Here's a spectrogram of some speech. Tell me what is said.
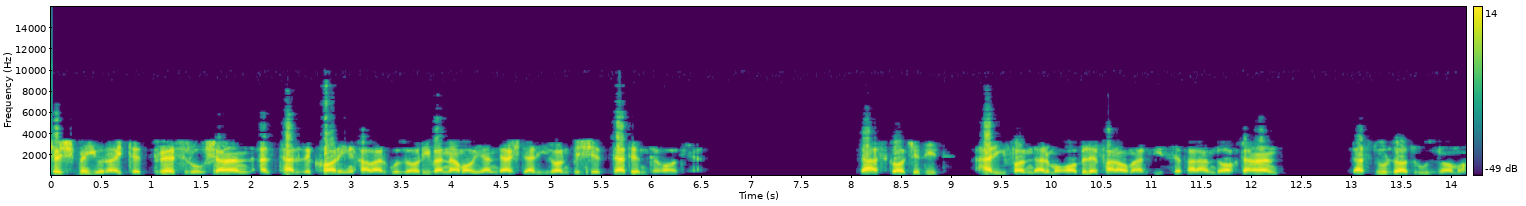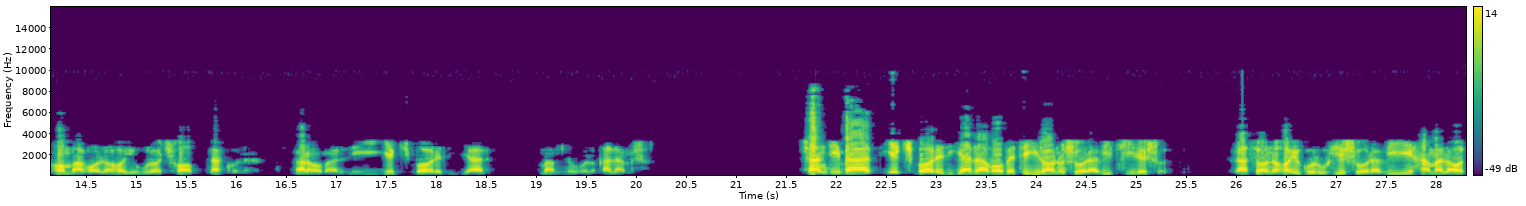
چشم یونایتد پرس روشن از طرز کار این خبرگزاری و نمایندهش در ایران به شدت انتقاد کرد. دستگاه که دید حریفان در مقابل فرامرزی سفر انداختند دستور داد روزنامه ها مقاله های او را چاپ نکنند. فرامرزی یک بار دیگر ممنوع القلم شد. چندی بعد یک بار دیگر روابط ایران و شوروی تیره شد. رسانه های گروهی شوروی حملات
